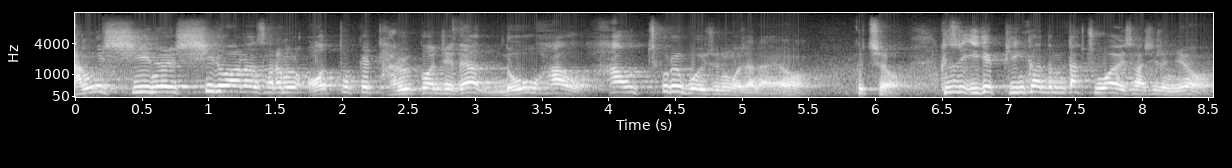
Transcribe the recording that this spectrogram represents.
당신을 싫어하는 사람을 어떻게 다룰 건지에 대한 노하우, how to를 보여주는 거잖아요. 그렇죠? 그래서 이게 빈칸 되면 딱 좋아요, 사실은요.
